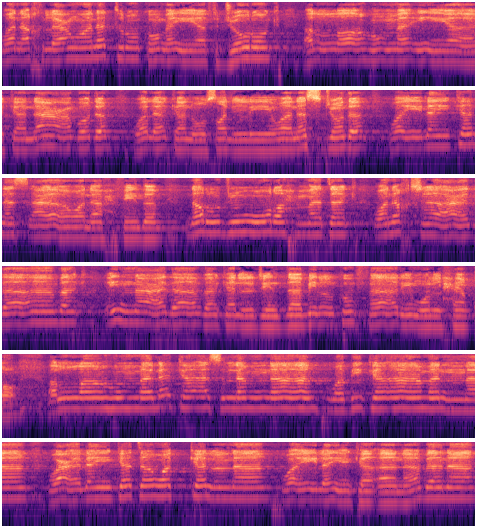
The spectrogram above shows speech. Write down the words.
ونخلع ونترك من يفجرك. اللهم إياك نعبد ولك نصلي ونسجد وإليك نسعى ونحفد. نرجو رحمتك ونخشى عذابك إن عذابك الجد بالكفار ملحق. اللهم لك أسلمنا وبك آمنا وعليك توكلنا وإليك أنبنا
